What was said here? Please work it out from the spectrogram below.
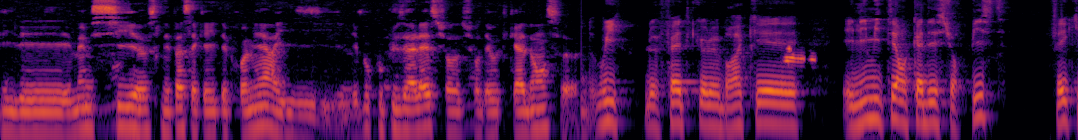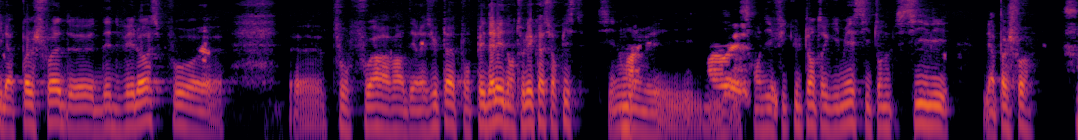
et il est même si ce n'est pas sa qualité première il, il, est beaucoup plus à l'aise sur, sur des hautes cadences oui le fait que le braquet est limité en cadet sur piste fait qu'il n'a pas le choix d'être véloce pour, euh, euh, pour pouvoir avoir des résultats, pour pédaler dans tous les cas sur piste. Sinon, il, sera en difficulté, entre guillemets, s'il n'a si pas le choix.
